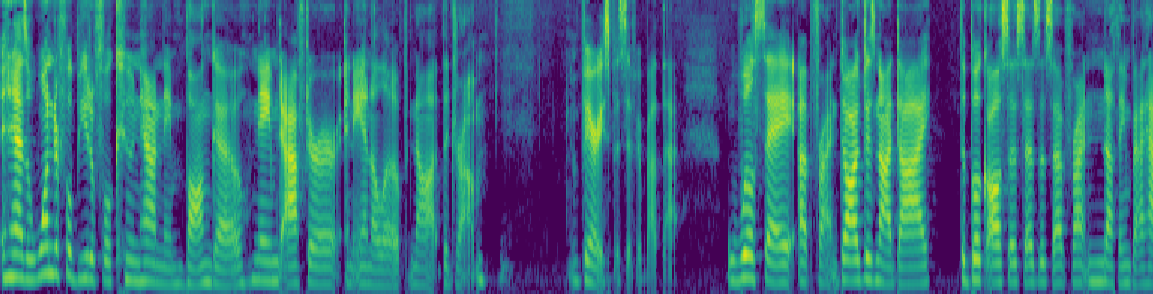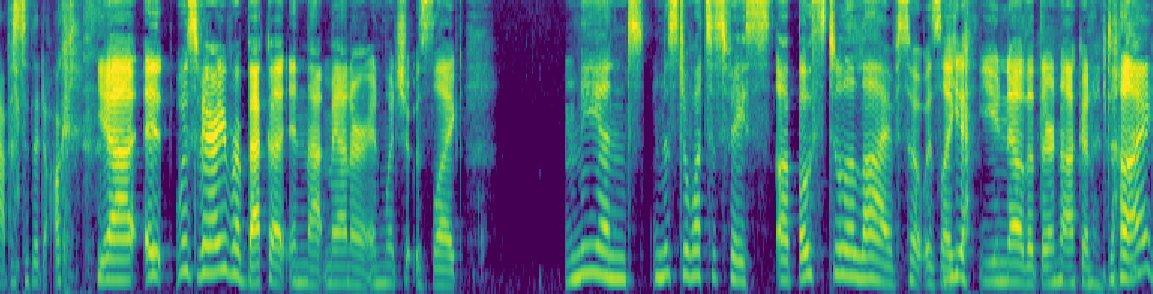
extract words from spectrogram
It has a wonderful, beautiful coonhound named Bongo, named after an antelope, not the drum. Very specific about that. We'll say up front, dog does not die. The book also says this up front, nothing bad happens to the dog. Yeah, it was very Rebecca in that manner, in which it was like, me and Mr. What's His Face are both still alive. So it was like, Yeah. you know that they're not going to die.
